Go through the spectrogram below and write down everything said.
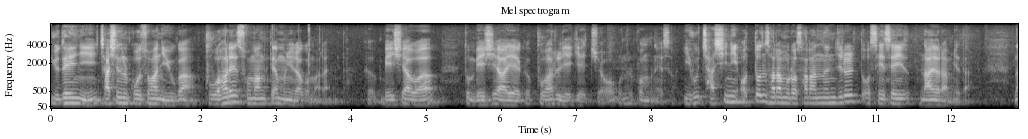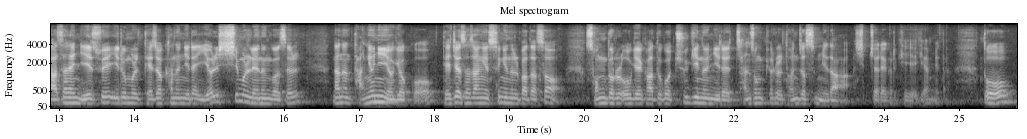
유대인이 자신을 고소한 이유가 부활의 소망 때문이라고 말합니다. 그 메시아와 또 메시아의 그 부활을 얘기했죠. 오늘 본문에서 이후 자신이 어떤 사람으로 살았는지를 또 세세히 나열합니다. 나사렛 예수의 이름을 대적하는 일에 열심을 내는 것을 나는 당연히 여겼고 대제사장의 승인을 받아서 성도를 옥에 가두고 죽이는 일에 찬송표를 던졌습니다. 10절에 그렇게 얘기합니다. 또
